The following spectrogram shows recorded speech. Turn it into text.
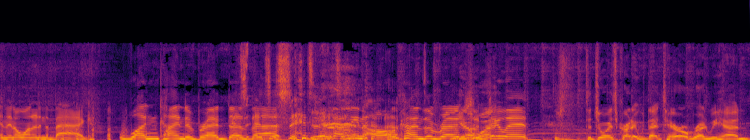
and they don't want it in the bag. One kind of bread does It's- that. it's a- it's a- I mean, all kinds of bread You know should what? do it. To Joy's credit, with that taro bread we had,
